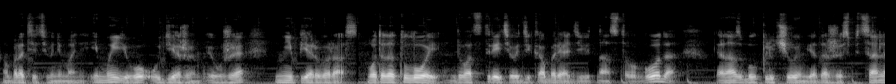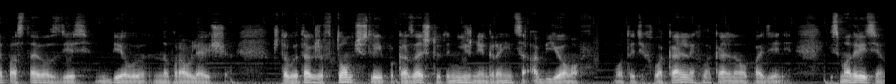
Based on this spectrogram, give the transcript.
Обратите внимание, и мы его удерживаем, и уже не первый раз. Вот этот лой 23 декабря 2019 года для нас был ключевым. Я даже специально поставил здесь белую направляющую, чтобы также в том числе и показать, что это нижняя граница объемов вот этих локальных, локального падения. И смотрите,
